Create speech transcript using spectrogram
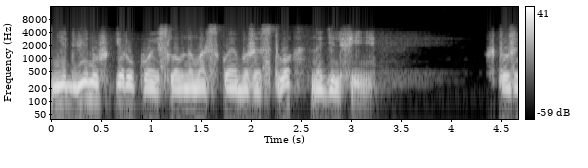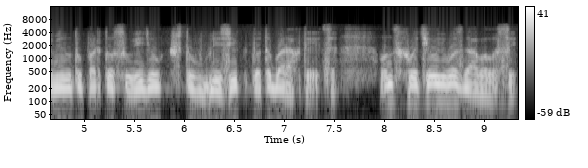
не двинув и рукой, словно морское божество на дельфине. В ту же минуту Портос увидел, что вблизи кто-то барахтается. Он схватил его за волосы.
